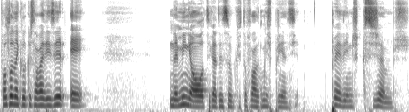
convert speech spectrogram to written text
Voltando àquilo que eu estava a dizer, é, na minha ótica, atenção que estou a falar da minha experiência, pedem-nos que sejamos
